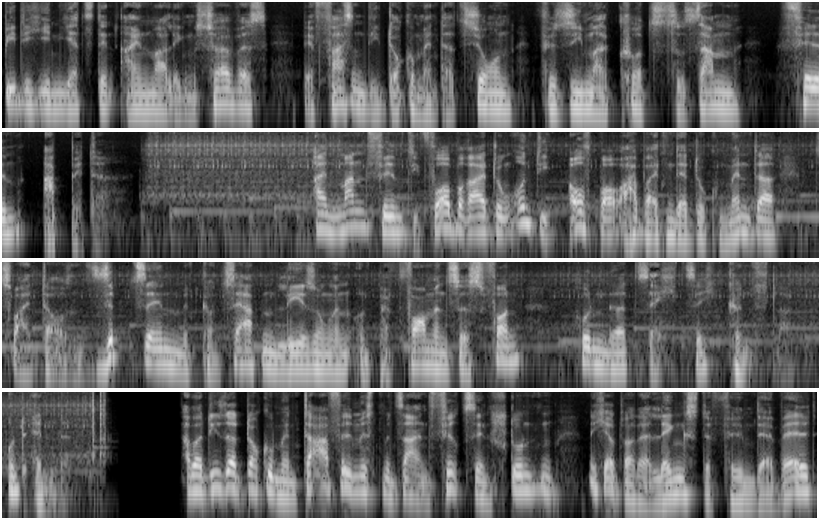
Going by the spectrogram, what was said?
biete ich Ihnen jetzt den einmaligen Service. Wir fassen die Dokumentation für Sie mal kurz zusammen. Film ab bitte. Ein Mann filmt die Vorbereitung und die Aufbauarbeiten der Documenta 2017 mit Konzerten, Lesungen und Performances von 160 Künstlern. Und Ende. Aber dieser Dokumentarfilm ist mit seinen 14 Stunden nicht etwa der längste Film der Welt.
